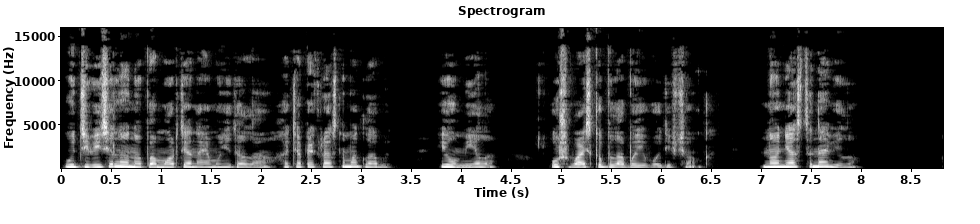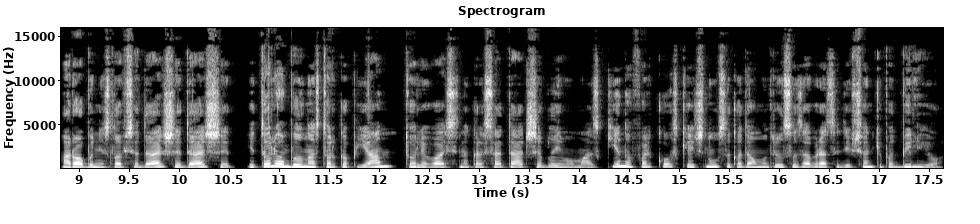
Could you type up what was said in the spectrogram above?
Удивительно, но по морде она ему не дала, хотя прекрасно могла бы. И умела. Уж Васька была бы его девчонкой. Но не остановила. А Роба несло все дальше и дальше, и то ли он был настолько пьян, то ли Васина красота отшибла ему мозги, но Фальковский очнулся, когда умудрился забраться девчонке под белье.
